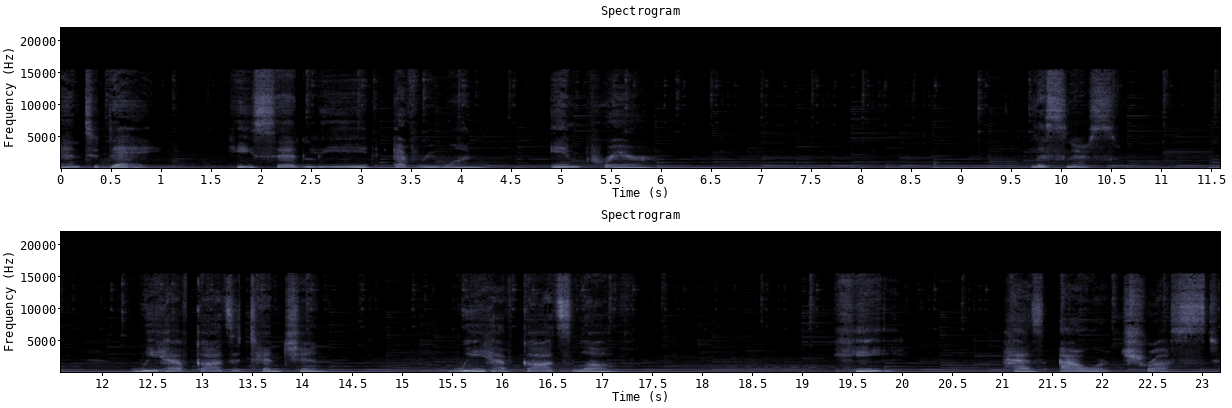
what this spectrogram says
And today, He said, Lead everyone in prayer. Listeners, we have God's attention, we have God's love. He has our trust.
